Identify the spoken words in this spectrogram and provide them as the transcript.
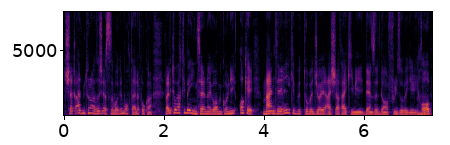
چقدر می‌تونن ازش استفاده مختلف بکنن. ولی تو وقتی به اینتر نگاه می‌کنی okay منطقی که تو به جای اشرف حکیمی دنزل دانفریز رو بگیری. خب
